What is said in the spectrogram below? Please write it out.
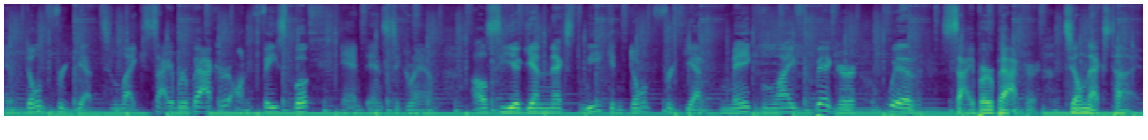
and don't forget to like Cyberbacker on Facebook and Instagram. I'll see you again next week, and don't forget, make life bigger with Cyberbacker. Till next time.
